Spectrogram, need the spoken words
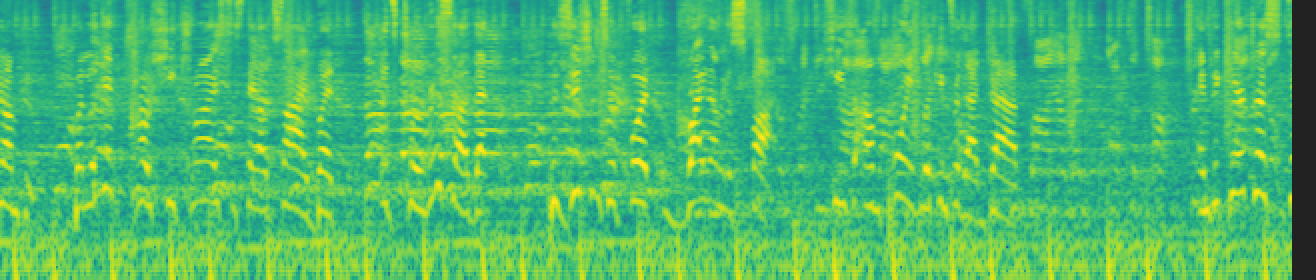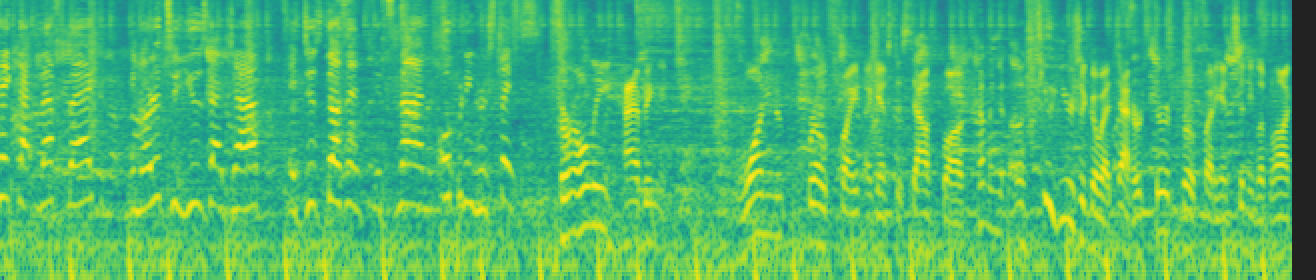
Jumpy, but look at how she tries to stay outside. But it's Claressa that positions her foot right on the spot. She's on point looking for that jab. And Dicaire tries to take that left leg in order to use that jab. It just doesn't, it's not opening her space. For only having one pro fight against a southpaw, coming a few years ago at that, her third pro fight against Sydney LeBlanc.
